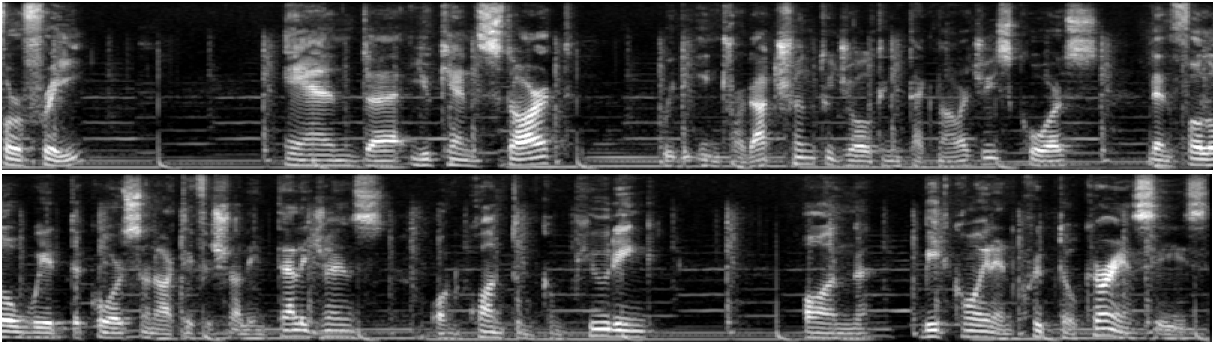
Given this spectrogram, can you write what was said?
for free. And uh, you can start with the Introduction to Jolting Technologies course, then follow with the course on artificial intelligence, on quantum computing, on Bitcoin and cryptocurrencies.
